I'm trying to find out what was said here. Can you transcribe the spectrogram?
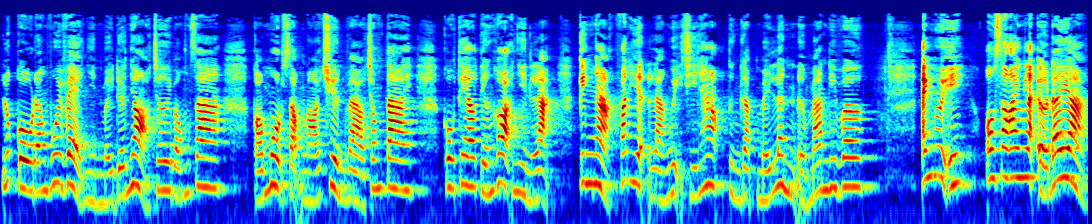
Lúc cô đang vui vẻ nhìn mấy đứa nhỏ chơi bóng ra, có một giọng nói truyền vào trong tai. Cô theo tiếng gọi nhìn lại, kinh ngạc phát hiện là Ngụy Chí Hạo từng gặp mấy lần ở Maldives. Anh Ngụy, ô sao anh lại ở đây à?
